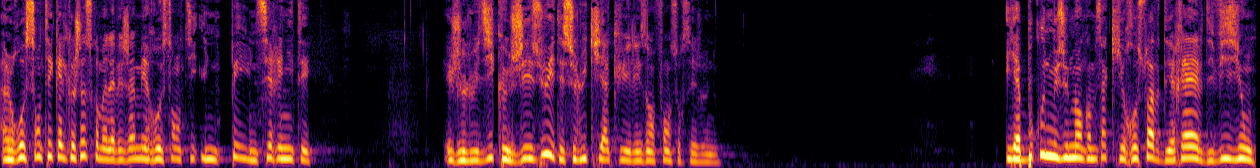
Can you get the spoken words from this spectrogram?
elle ressentait quelque chose comme elle n'avait jamais ressenti, une paix, une sérénité. Et je lui dis que Jésus était celui qui accueillait les enfants sur ses genoux. il y a beaucoup de musulmans comme ça qui reçoivent des rêves, des visions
